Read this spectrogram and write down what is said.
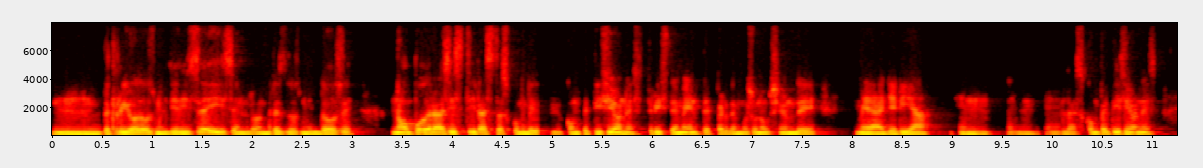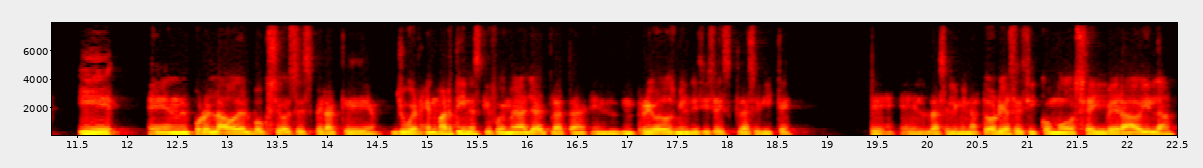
mm, Río 2016, en Londres 2012, no podrá asistir a estas competiciones. Tristemente, perdemos una opción de medallería en, las competiciones. Y por el lado del boxeo se espera que Juergen Martínez, que fue medalla de plata en Río 2016, clasifique en las eliminatorias, así como Seiber Ávila,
